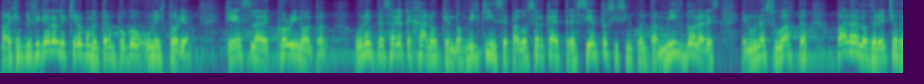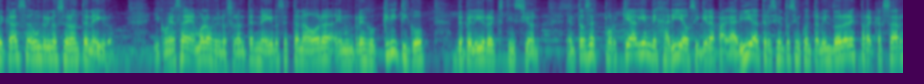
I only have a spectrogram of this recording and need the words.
Para ejemplificarlo les quiero comentar un poco una historia, que es la de Corey Knowlton, un empresario tejano que en 2015 pagó cerca de 350 mil dólares en una subasta para los derechos de caza de un rinoceronte negro. Y como ya sabemos, los rinocerontes negros están ahora en un riesgo crítico de peligro de extinción. Entonces, ¿por qué alguien dejaría o siquiera pagaría 350 mil dólares para cazar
